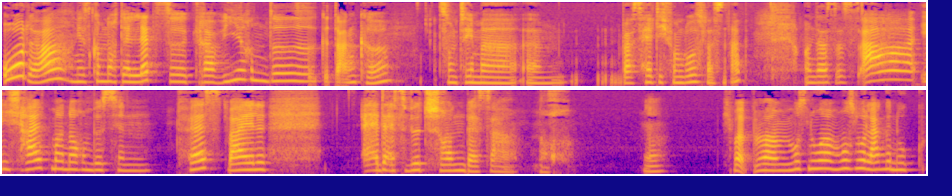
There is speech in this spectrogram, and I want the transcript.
Oder, und jetzt kommt noch der letzte gravierende Gedanke zum Thema, ähm, was hält dich vom Loslassen ab? Und das ist, ah, ich halte mal noch ein bisschen fest, weil äh, das wird schon besser noch. Ne? Ich, man muss nur, muss nur lang genug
